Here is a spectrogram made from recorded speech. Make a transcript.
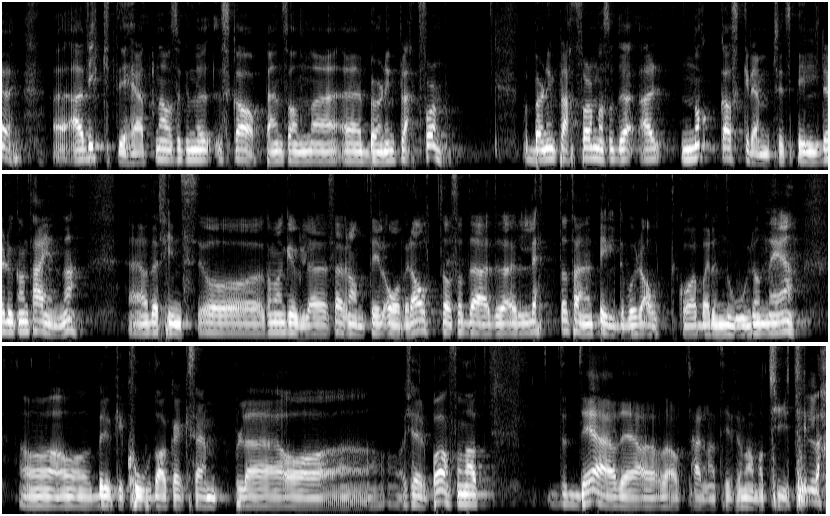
er viktigheten av å kunne skape en sånn eh, burning platform. På burning platform altså Det er nok av skremselsbilder du kan tegne. Eh, og Det fins jo kan man google seg fram til overalt. Altså det, er, det, er, lett å tegne et bilde hvor alt går bare nord og ned. Og, og bruke Kodak-eksempelet og, og kjøre på. Sånn at det er jo det alternativet man må ty til, da.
